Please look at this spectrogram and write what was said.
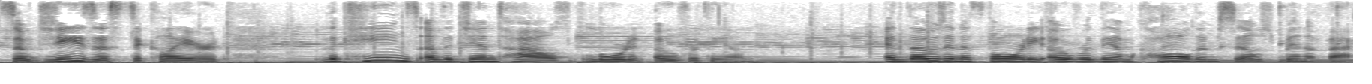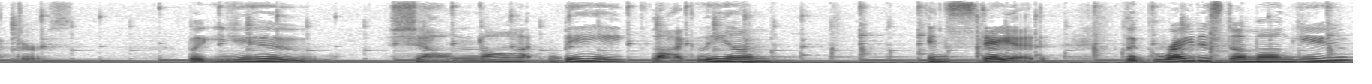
So Jesus declared, The kings of the Gentiles lord it over them and those in authority over them call themselves benefactors. But you shall not be like them. Instead, the greatest among you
